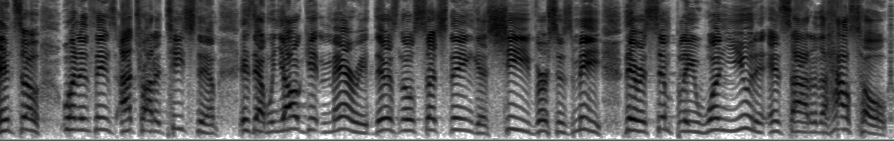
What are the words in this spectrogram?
And so, one of the things I try to teach them is that when y'all get married, there's no such thing as she versus me. There is simply one unit inside of the household.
